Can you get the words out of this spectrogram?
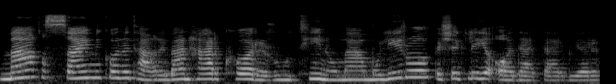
مغز سعی می‌کنه تقریبا هر کار روتین و معمولی رو به شکل یه عادت در بیاره.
